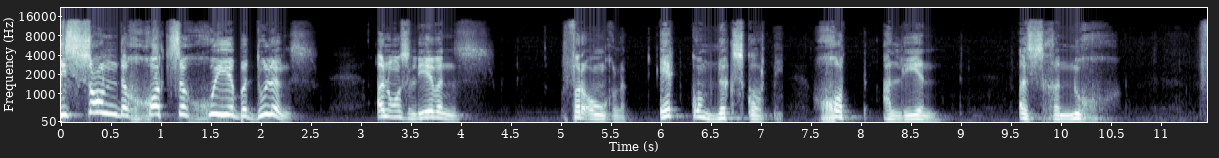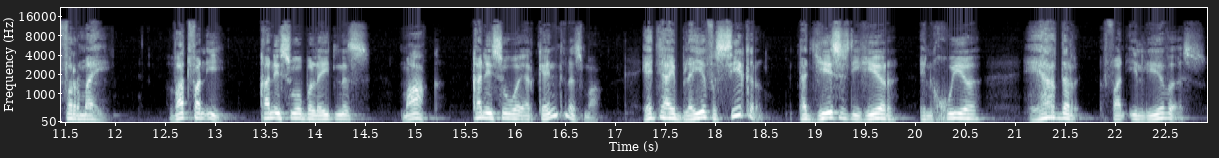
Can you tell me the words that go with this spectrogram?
die sonde God se goeie bedoelings in ons lewens verongeluk Ek kom niks kort nie. God alleen is genoeg vir my. Wat van u? Kan u so 'n belydenis maak? Kan u so 'n erkenning maak? Het jy blye versekering dat Jesus die Heer en goeie herder van u lewe is?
